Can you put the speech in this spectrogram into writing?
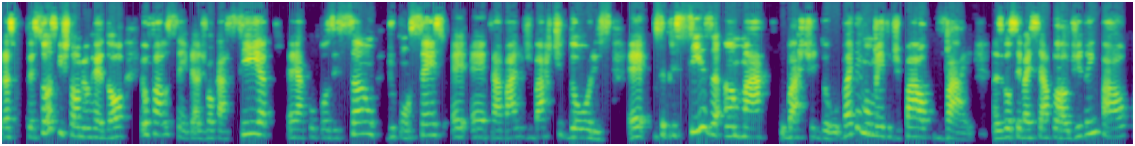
para as pessoas que estão ao meu redor, eu falo sempre, a advocacia, é a composição do consenso, é, é trabalho de bastidores. É, você precisa amar o bastidor. Vai ter momento de palco? Vai. Mas você vai ser aplaudido em palco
